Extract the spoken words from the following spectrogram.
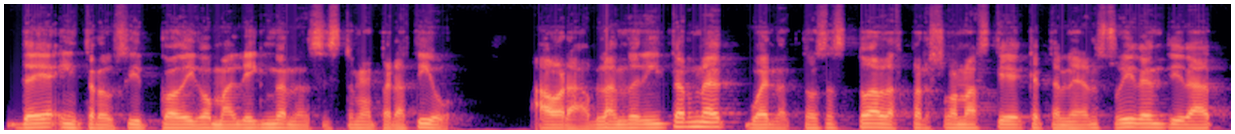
de introducir código maligno en el sistema operativo. Ahora, hablando de Internet, bueno, entonces todas las personas tienen que tener su identidad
